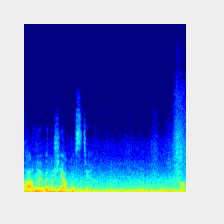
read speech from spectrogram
гарної видно ж якості. Така.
